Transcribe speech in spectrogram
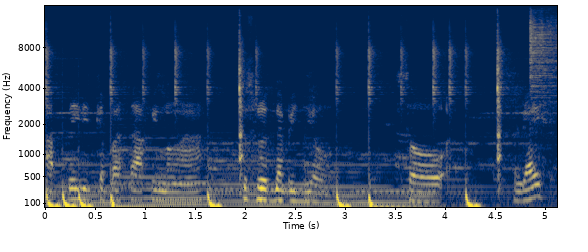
updated ka pa sa aking mga susunod na video. So, guys,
